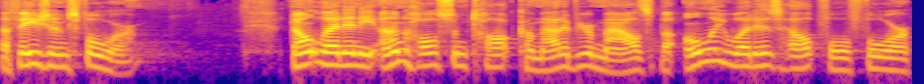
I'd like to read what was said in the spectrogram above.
Ephesians 4. Don't let any unwholesome talk come out of your mouths, but only what is helpful for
